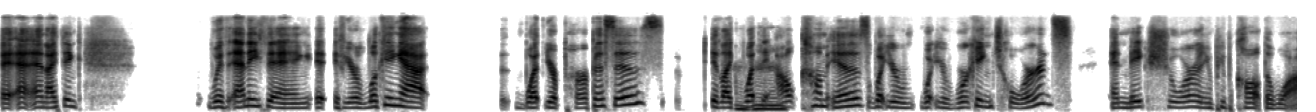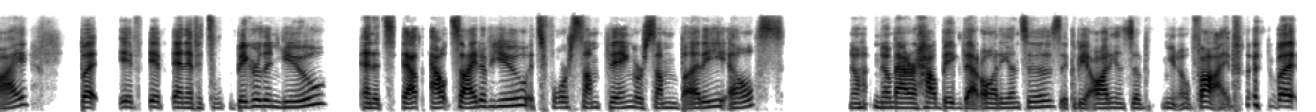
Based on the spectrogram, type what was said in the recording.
and I think with anything, if you're looking at what your purpose is, it, like mm-hmm. what the mm-hmm. outcome is, what you're what you're working towards, and make sure, you know, people call it the why. If if and if it's bigger than you and it's out, outside of you, it's for something or somebody else. No, no matter how big that audience is, it could be an audience of you know five, but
